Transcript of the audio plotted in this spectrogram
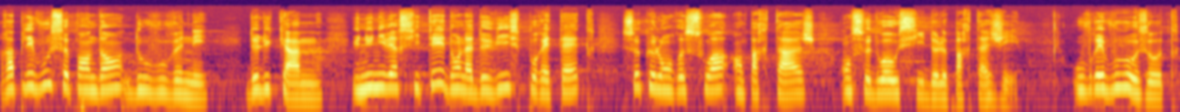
Rappelez-vous cependant d'où vous venez, de l'UCAM, une université dont la devise pourrait être Ce que l'on reçoit en partage, on se doit aussi de le partager. Ouvrez-vous aux autres,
